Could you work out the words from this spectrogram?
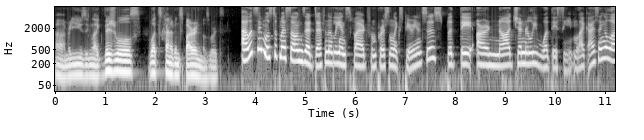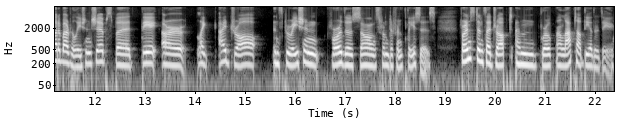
Um, are you using like visuals? What's kind of inspiring those words? I would say most of my songs are definitely inspired from personal experiences, but they are not generally what they seem. Like, I sing a lot about relationships, but they are like, I draw inspiration for those songs from different places. For instance, I dropped and broke my laptop the other day.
